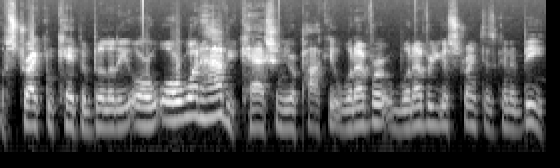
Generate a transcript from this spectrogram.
of striking capability or or what have you, cash in your pocket, whatever whatever your strength is going to be.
